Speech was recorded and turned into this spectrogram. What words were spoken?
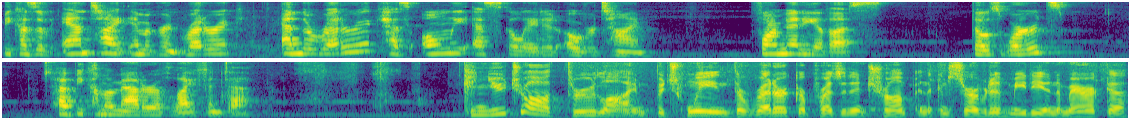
because of anti immigrant rhetoric, and the rhetoric has only escalated over time. For many of us, those words have become a matter of life and death. Can you draw a through line between the rhetoric of President Trump and the conservative media in America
